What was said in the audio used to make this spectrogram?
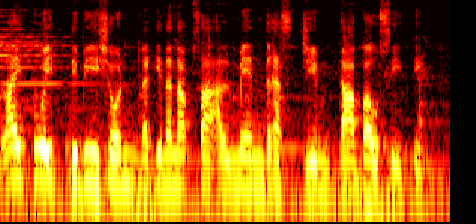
Lightweight division na ginanap sa Almendras Gym, Davao City.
